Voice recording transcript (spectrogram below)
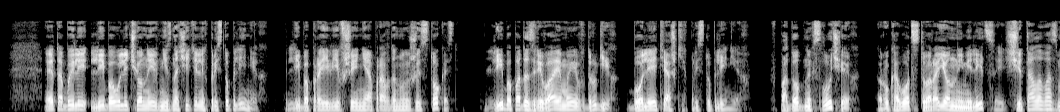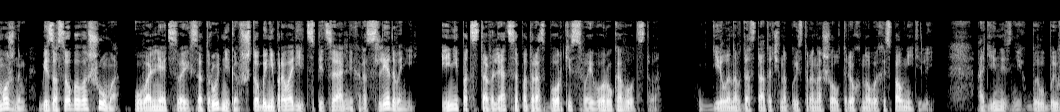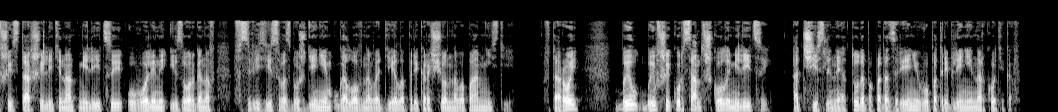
Это были либо уличенные в незначительных преступлениях, либо проявившие неоправданную жестокость, либо подозреваемые в других, более тяжких преступлениях. В подобных случаях руководство районной милиции считало возможным без особого шума увольнять своих сотрудников, чтобы не проводить специальных расследований и не подставляться под разборки своего руководства. Гиланов достаточно быстро нашел трех новых исполнителей. Один из них был бывший старший лейтенант милиции, уволенный из органов в связи с возбуждением уголовного дела, прекращенного по амнистии. Второй был бывший курсант школы милиции, отчисленный оттуда по подозрению в употреблении наркотиков.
